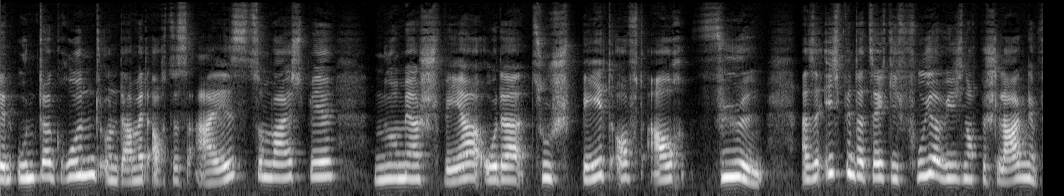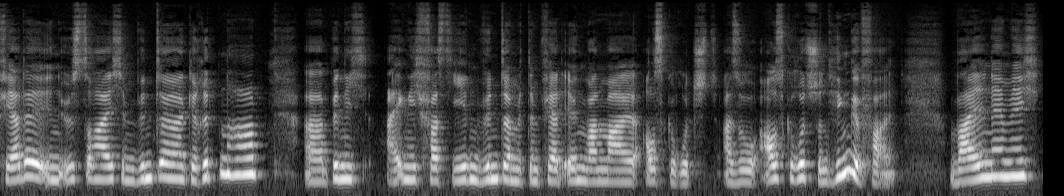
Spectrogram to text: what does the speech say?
den Untergrund und damit auch das Eis zum Beispiel nur mehr schwer oder zu spät oft auch fühlen. Also ich bin tatsächlich früher, wie ich noch beschlagene Pferde in Österreich im Winter geritten habe, äh, bin ich eigentlich fast jeden Winter mit dem Pferd irgendwann mal ausgerutscht. Also ausgerutscht und hingefallen. Weil nämlich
